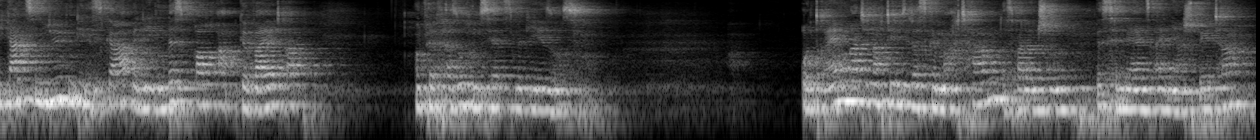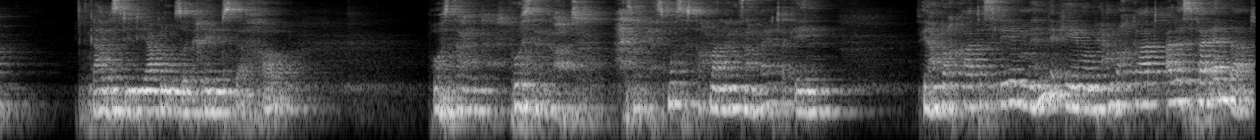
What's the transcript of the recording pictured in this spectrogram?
die ganzen Lügen, die es gab, wir legen Missbrauch ab, Gewalt ab und wir versuchen es jetzt mit Jesus. Und drei Monate nachdem sie das gemacht haben, das war dann schon ein bisschen mehr als ein Jahr später, gab es die Diagnose Krebs der Frau wo ist, dann, wo ist denn Gott? Also jetzt muss es doch mal langsam weitergehen. Wir haben doch gerade das Leben hingegeben und wir haben doch gerade alles verändert.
